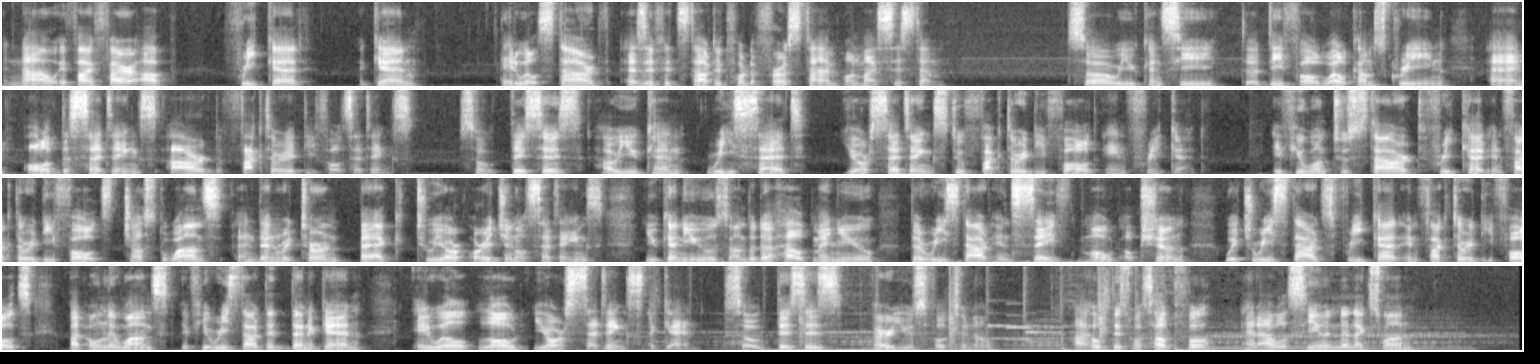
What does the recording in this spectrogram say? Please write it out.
And now if I fire up FreeCAD again, it will start as if it started for the first time on my system. So you can see the default welcome screen and all of the settings are the factory default settings. So this is how you can reset your settings to factory default in FreeCAD. If you want to start FreeCAD in factory defaults just once and then return back to your original settings, you can use under the help menu the Restart in Safe Mode option, which restarts FreeCAD in factory defaults, but only once. If you restart it then again, it will load your settings again. So this is very useful to know. I hope this was helpful and I will see you in the next one.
